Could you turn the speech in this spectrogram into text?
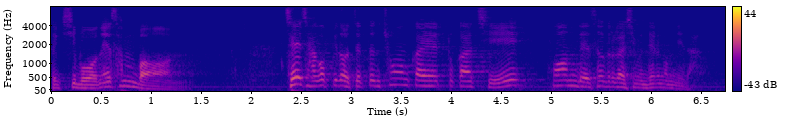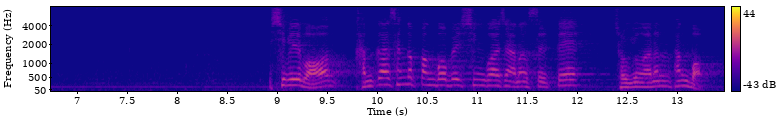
115원에 3번. 제 작업비도 어쨌든 총원가에 똑같이 포함돼서 들어가시면 되는 겁니다. 11번 감가상각 방법을 신고하지 않았을 때 적용하는 방법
